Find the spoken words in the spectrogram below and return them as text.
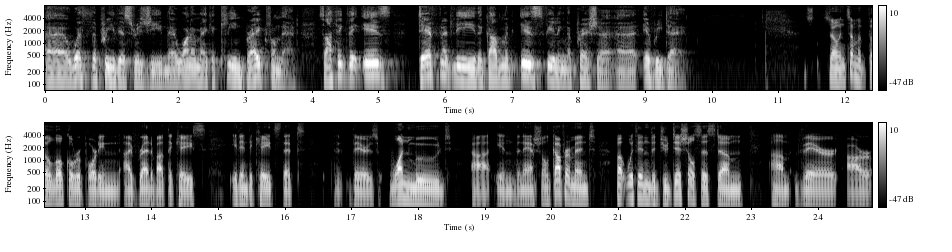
uh, with the previous regime. They want to make a clean break from that. So I think there is definitely the government is feeling the pressure uh, every day. So, in some of the local reporting I've read about the case, it indicates that th- there's one mood uh, in the national government, but within the judicial system, um, there are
